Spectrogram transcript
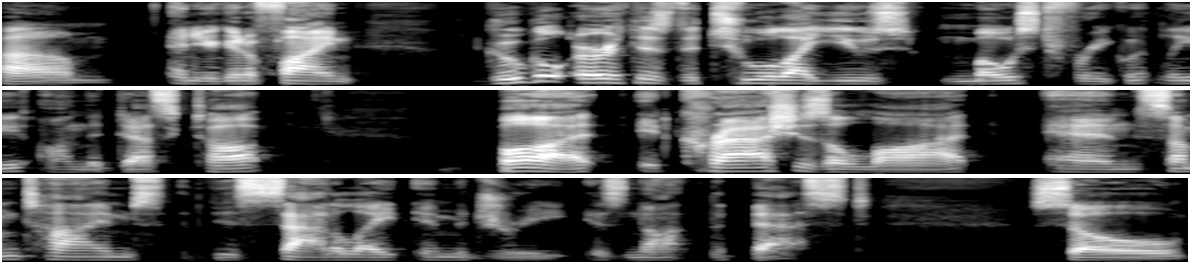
Um, and you're going to find Google Earth is the tool I use most frequently on the desktop, but it crashes a lot and sometimes the satellite imagery is not the best. So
